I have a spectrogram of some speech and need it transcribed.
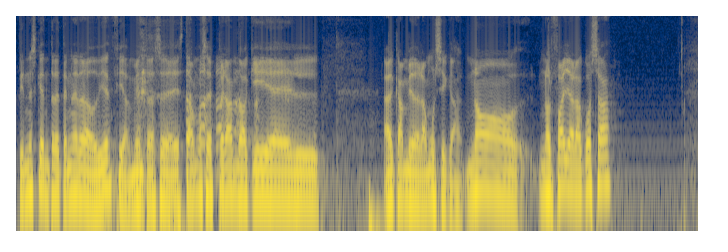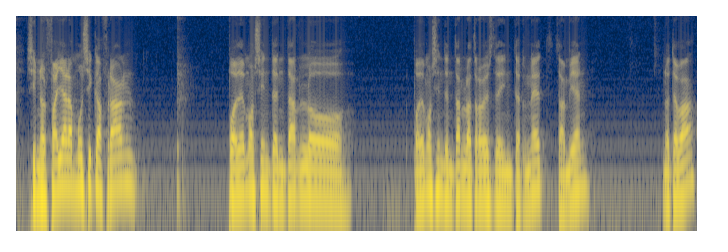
tienes que entretener a la audiencia mientras eh, estamos esperando aquí el, cambio de la música. No nos falla la cosa. Si nos falla la música, Fran, podemos intentarlo. Podemos intentarlo a través de internet también. ¿No te va?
